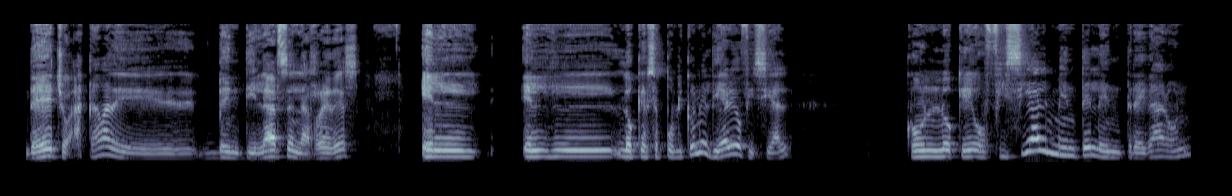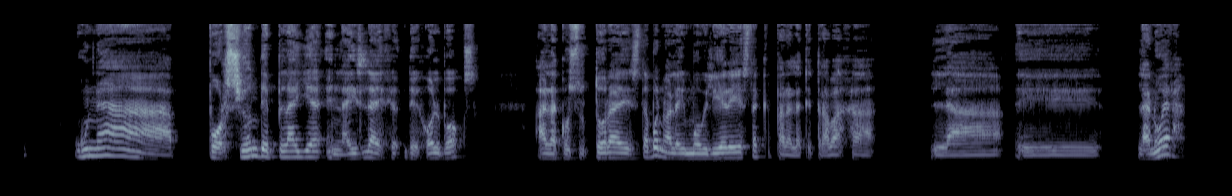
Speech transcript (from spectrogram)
De hecho, acaba de ventilarse en las redes el, lo que se publicó en el diario oficial con lo que oficialmente le entregaron una porción de playa en la isla de, Holbox a la constructora esta, bueno, a la inmobiliaria esta para la que trabaja la, eh, la nuera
